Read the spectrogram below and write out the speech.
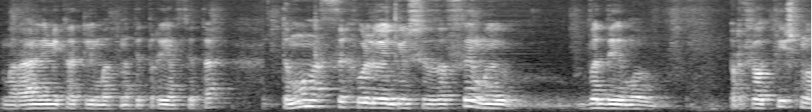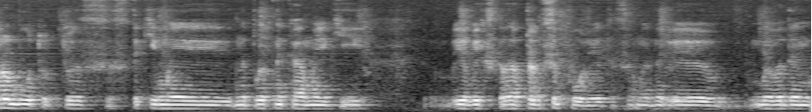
моральний мікроклімат на підприємстві, так? Тому нас це хвилює більше за все. Ми ведемо профілактичну роботу з, з такими неплатниками, які, я б їх сказав, принципові. Е, ми ведемо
